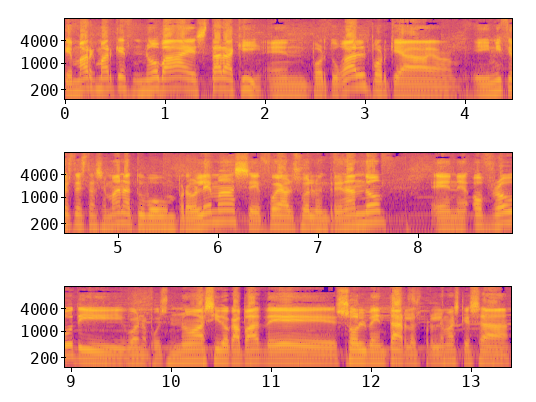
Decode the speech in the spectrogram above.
que Marc Márquez no va a estar aquí en Portugal porque a inicios de esta semana tuvo un problema, se fue al suelo entrenando en off-road y bueno, pues no ha sido capaz de solventar los problemas que esa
